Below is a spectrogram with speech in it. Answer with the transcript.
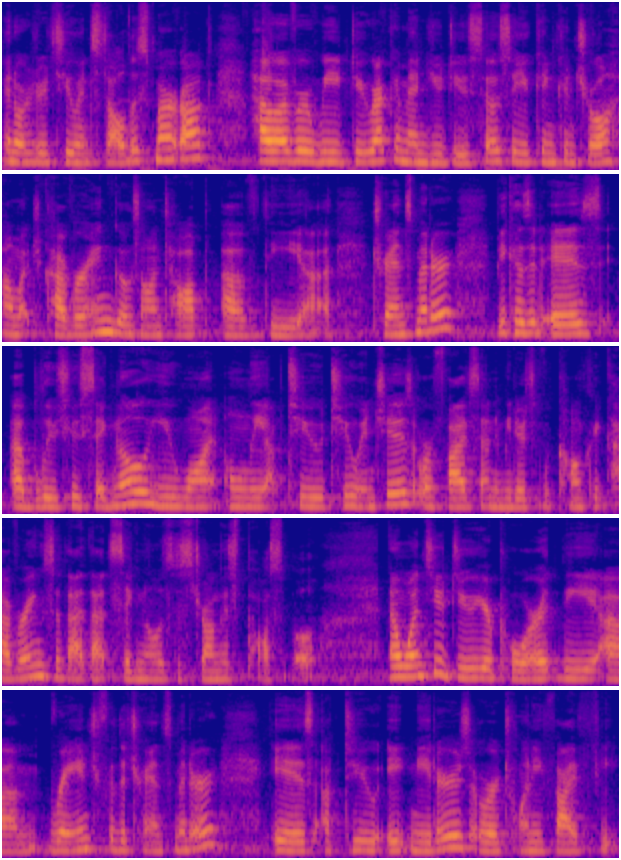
in order to install the SmartRock. However, we do recommend you do so so you can control how much covering goes on top of the uh, transmitter. Because it is a Bluetooth signal, you want only up to two inches or five centimeters of concrete covering so that that signal is as strong as possible. Now, once you do your pour, the um, range for the transmitter is up to 8 meters or 25 feet.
